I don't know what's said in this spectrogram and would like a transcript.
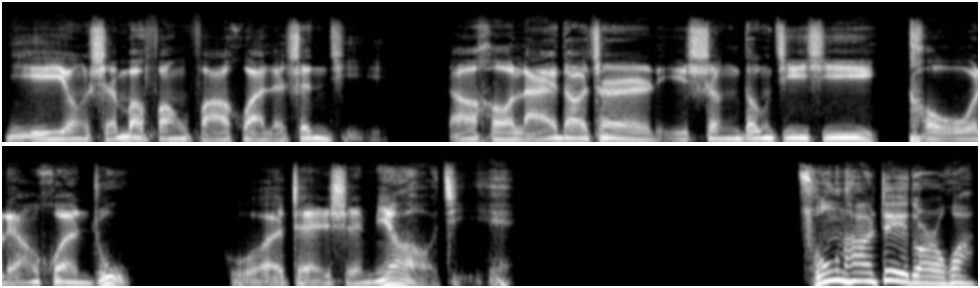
你用什么方法换了身体，然后来到这里声东击西、偷梁换柱，果真是妙计。”从他这段话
